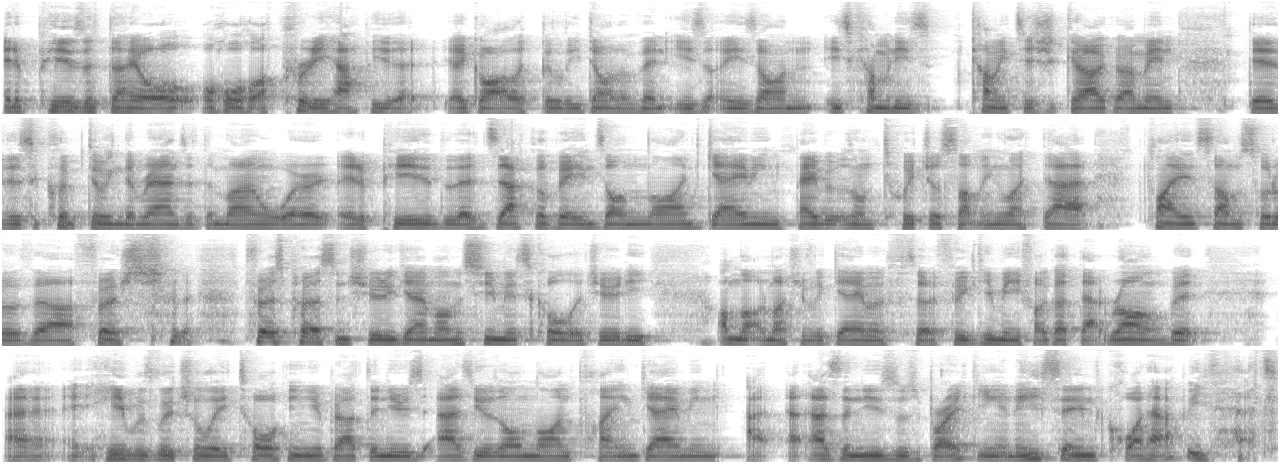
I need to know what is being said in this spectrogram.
it appears that they all, all are pretty happy that a guy like Billy Donovan is is on is coming he's coming to Chicago. I mean, there, there's a clip doing the rounds at the moment where it, it, appeared that Zach LaVine's online gaming, maybe it was on Twitch or something like that, playing some sort of uh, first first person shooter game. I'm assuming it's Call of Duty. I'm not much of a gamer, so forgive me if I got that wrong, but. Uh, he was literally talking about the news as he was online playing gaming as the news was breaking, and he seemed quite happy that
